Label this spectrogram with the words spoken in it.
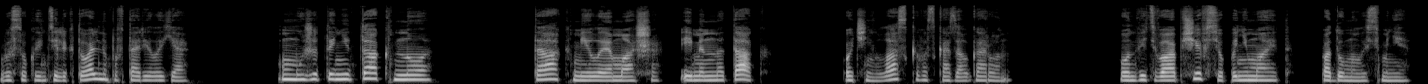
высокоинтеллектуально повторила я. «Может, и не так, но...» «Так, милая Маша, именно так», — очень ласково сказал Гарон. «Он ведь вообще все понимает», — подумалось мне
